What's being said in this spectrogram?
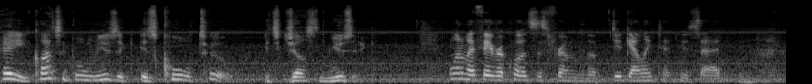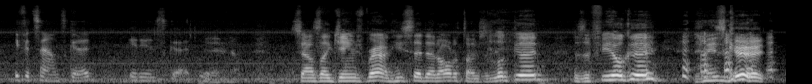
Hey, classical music is cool too. It's just music. One of my favorite quotes is from Duke Ellington, who said, "If it sounds good, it is good." Yeah. Sounds like James Brown. He said that all the time. Does it look good? Does it feel good? It's good.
